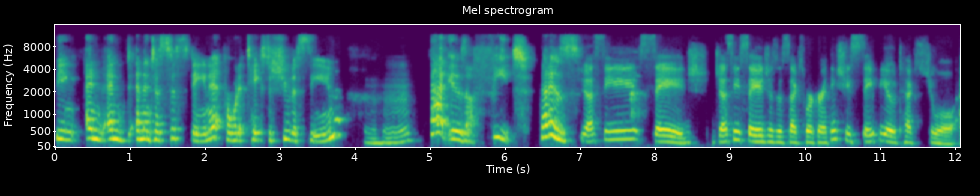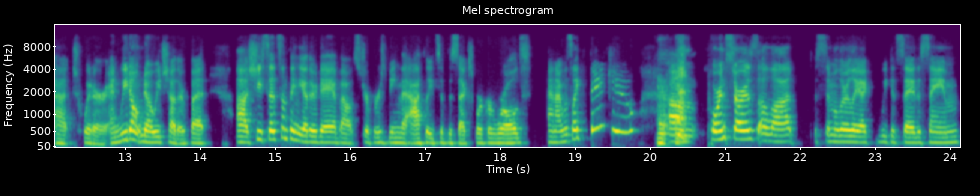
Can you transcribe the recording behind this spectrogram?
being and and and then to sustain it for what it takes to shoot a scene, mhm. that is a feat. That is Jessie Sage. Jessie Sage is a sex worker. I think she's sapiotextual at Twitter, and we don't know each other, but uh, she said something the other day about strippers being the athletes of the sex worker world, and I was like, "Thank you." Um, porn stars, a lot similarly. I, we could say the same.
